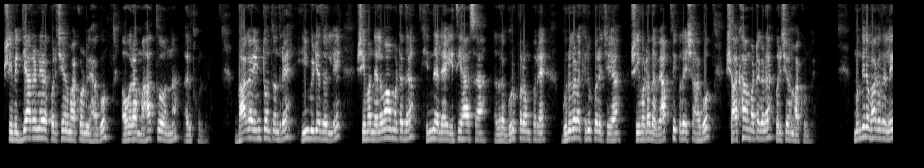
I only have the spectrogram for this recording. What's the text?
ಶ್ರೀ ವಿದ್ಯಾರಣ್ಯರ ಪರಿಚಯ ಮಾಡಿಕೊಂಡ್ವಿ ಹಾಗೂ ಅವರ ಮಹತ್ವವನ್ನು ಅರಿತುಕೊಂಡ್ವಿ. ಭಾಗ ಎಂಟು ಅಂತಂದರೆ ಈ ವಿಡಿಯೋದಲ್ಲಿ ಶ್ರೀಮನ್ ನೆಲಮಾವ ಮಠದ ಹಿನ್ನೆಲೆ, ಇತಿಹಾಸ, ಅದರ ಗುರು ಪರಂಪರೆ, ಗುರುಗಳ ಕಿರುಪರಿಚಯ, ಶ್ರೀಮಠದ ವ್ಯಾಪ್ತಿ ಪ್ರದೇಶ ಹಾಗೂ ಶಾಖಾ ಮಠಗಳ ಪರಿಚಯವನ್ನು ಮಾಡಿಕೊಂಡ್ವಿ. ಮುಂದಿನ ಭಾಗದಲ್ಲಿ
